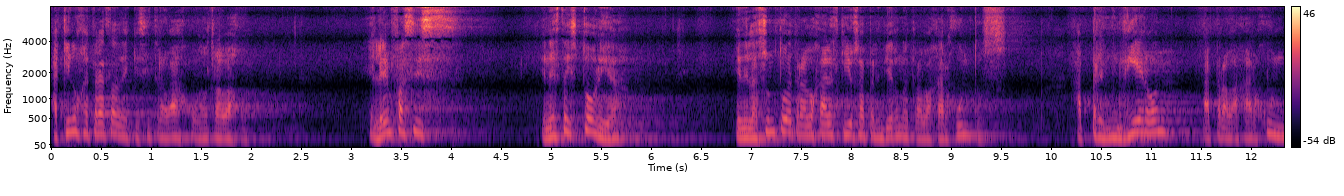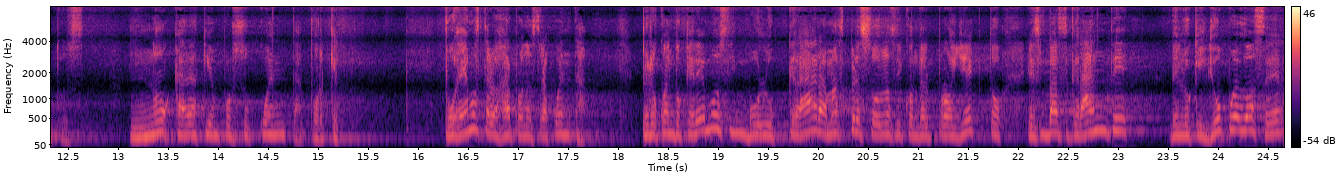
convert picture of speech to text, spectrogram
Aquí no se trata de que si trabajo o no trabajo. El énfasis en esta historia, en el asunto de trabajar, es que ellos aprendieron a trabajar juntos. Aprendieron a trabajar juntos. No cada quien por su cuenta, porque podemos trabajar por nuestra cuenta, pero cuando queremos involucrar a más personas y cuando el proyecto es más grande de lo que yo puedo hacer,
